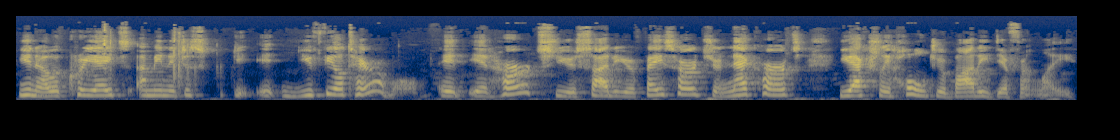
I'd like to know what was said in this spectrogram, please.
you know it creates i mean it just it, you feel terrible. It, it hurts. Your side of your face hurts. Your neck hurts. You actually hold your body differently.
